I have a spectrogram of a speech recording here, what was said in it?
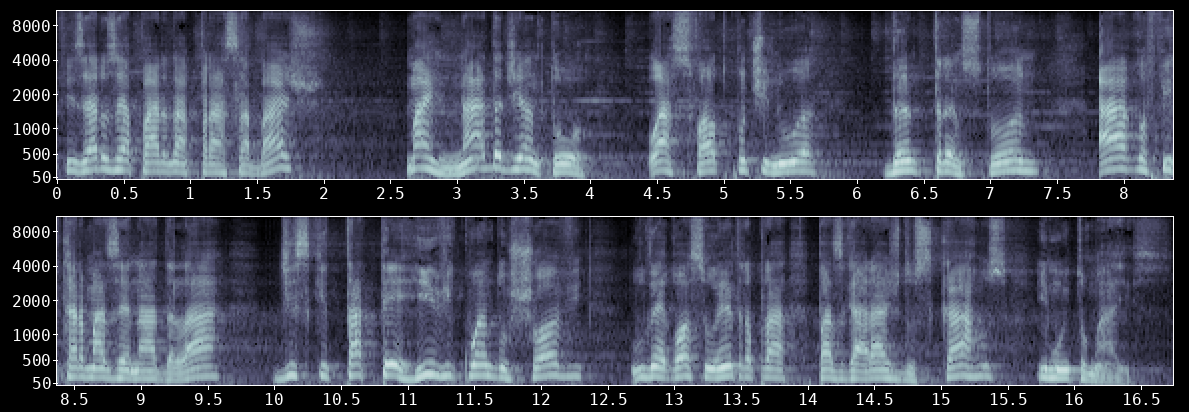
fizeram os reparos na praça abaixo, mas nada adiantou. O asfalto continua dando transtorno, a água fica armazenada lá, diz que tá terrível quando chove, o negócio entra para as garagens dos carros e muito mais.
